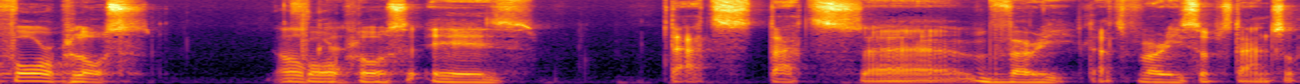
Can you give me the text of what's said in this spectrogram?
four plus. Four plus is that's that's uh, very that's very substantial.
